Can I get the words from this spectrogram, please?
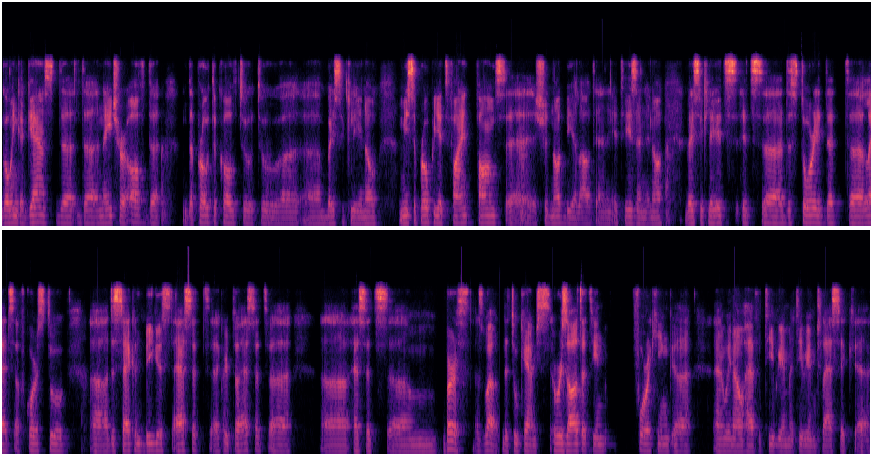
going against the, the nature of the, the protocol to, to basically, you know, misappropriate funds should not be allowed. And it isn't, you know, basically it's, it's the story that leads, of course, to the second biggest asset, crypto asset, uh, as its um, birth as well. The two camps resulted in forking, uh, and we now have Ethereum, Ethereum Classic. Uh,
